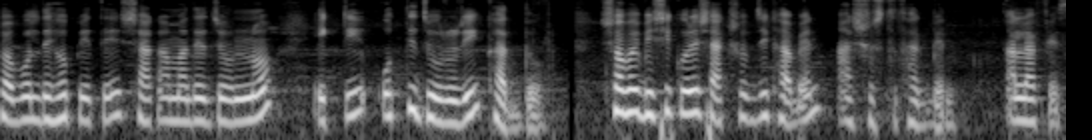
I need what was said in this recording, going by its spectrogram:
সবল দেহ পেতে শাক আমাদের জন্য একটি অতি জরুরি খাদ্য। সবাই বেশি করে শাকসবজি খাবেন আর সুস্থ থাকবেন। আল্লাহ হাফেজ।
